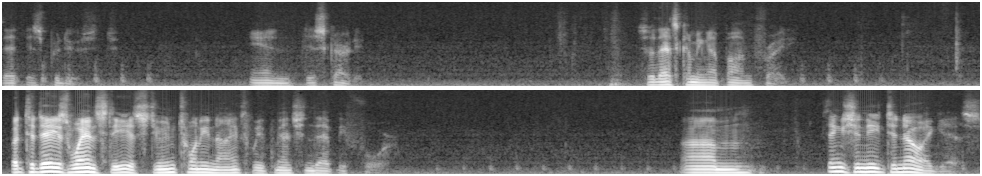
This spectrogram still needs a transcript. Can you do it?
that is produced and discarded. So that's coming up on Friday. But today's Wednesday, it's June 29th. We've mentioned that before. Um, things you need to know, I guess.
